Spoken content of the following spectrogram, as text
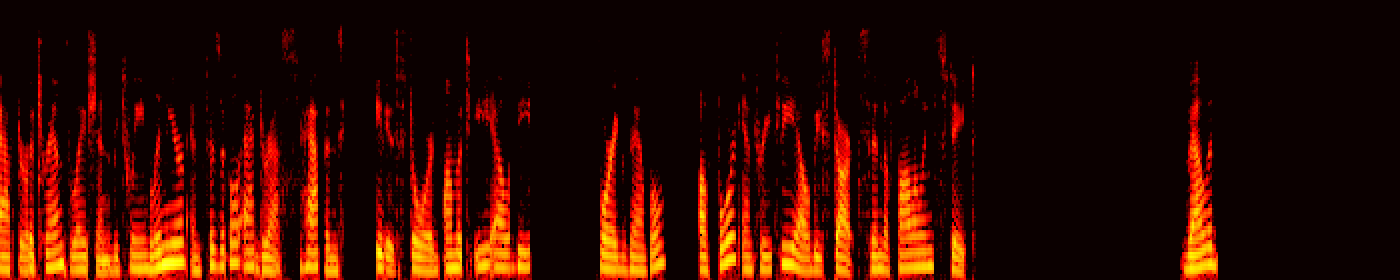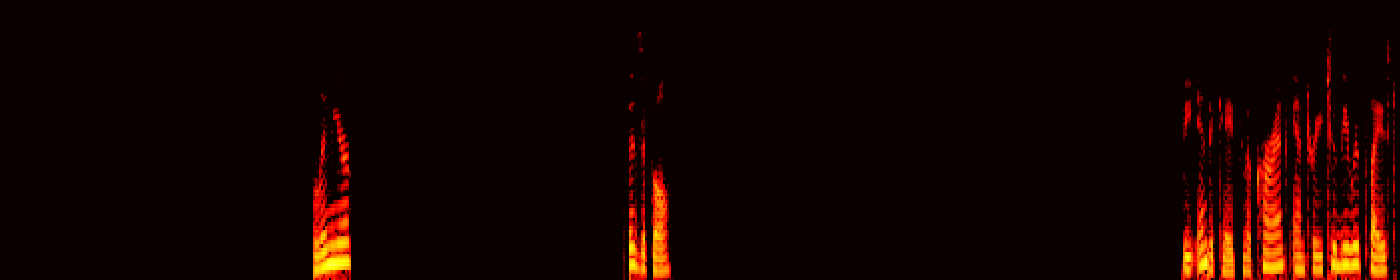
After a translation between linear and physical address happens, it is stored on the TLB. For example, a 4-entry TLB starts in the following state. Valid Linear Physical The indicates the current entry to be replaced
